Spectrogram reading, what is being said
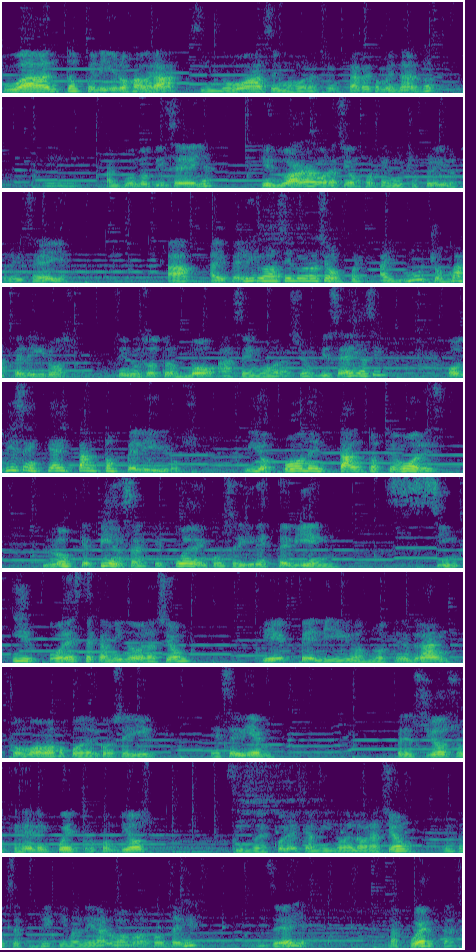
¿cuántos peligros habrá si no hacemos oración? Está recomendando, eh, algunos dice ella, que no hagan oración porque hay muchos peligros, pero dice ella, ah, ¿hay peligros haciendo oración? Pues hay muchos más peligros si nosotros no hacemos oración. Dice ella así. O dicen que hay tantos peligros y os ponen tantos temores. Los que piensan que pueden conseguir este bien sin ir por este camino de oración, ¿qué peligros no tendrán? ¿Cómo vamos a poder conseguir ese bien precioso que es el encuentro con Dios si no es por el camino de la oración? Entonces, ¿de qué manera lo vamos a conseguir? Dice ella. La puerta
